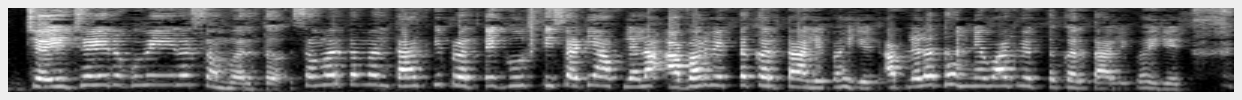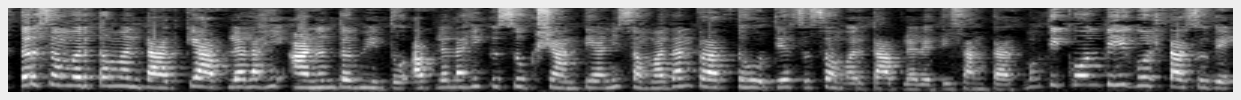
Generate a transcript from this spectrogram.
जय जय रघुवीर समर्थ. समर्थ म्हणतात की प्रत्येक गोष्टीसाठी आपल्याला आभार व्यक्त करता आले पाहिजेत. आपल्याला धन्यवाद व्यक्त करता आले पाहिजेत. तर समर्थ म्हणतात की आपल्यालाही आनंद मिळतो. आपल्यालाही सुख शांती आणि समाधान प्राप्त होते असं समर्थ आपल्याला ती सांगतात. मग ती कोणतीही गोष्ट असू दे.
